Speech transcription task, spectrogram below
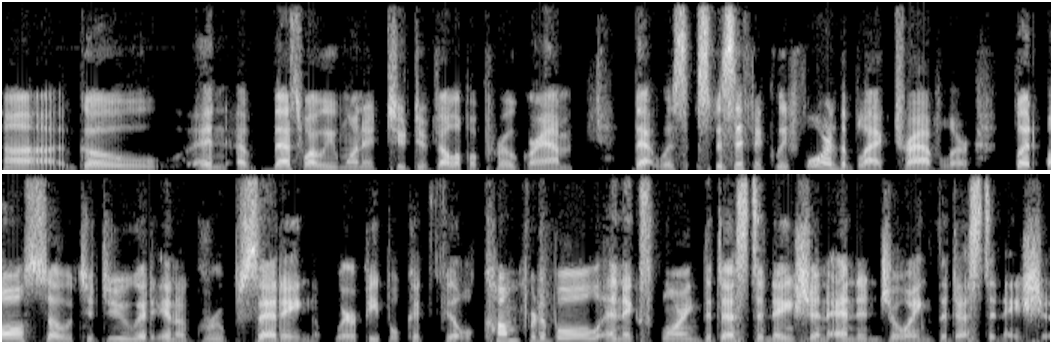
uh, go and uh, that's why we wanted to develop a program that was specifically for the black traveler but also to do it in a group setting where people could feel comfortable in exploring the destination and enjoying the destination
